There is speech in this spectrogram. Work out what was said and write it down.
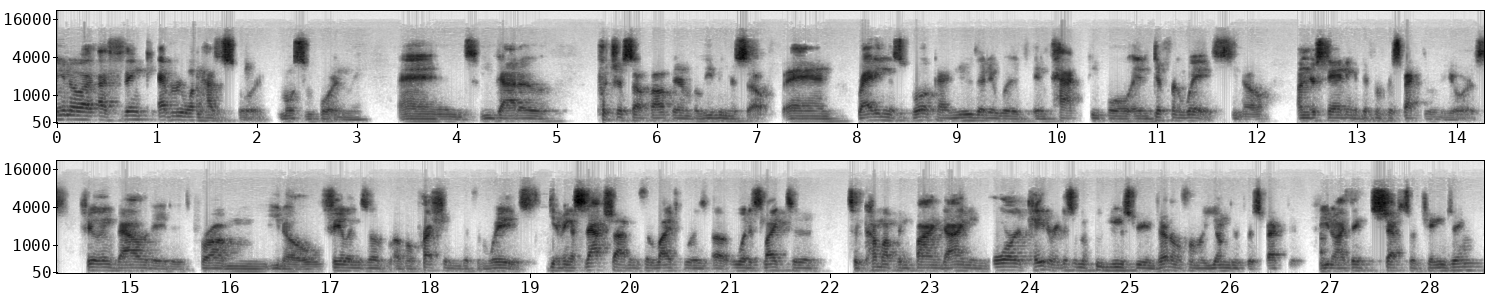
you know, I, I think everyone has a story, most importantly. And you got to put yourself out there and believe in yourself. And writing this book, I knew that it would impact people in different ways, you know, understanding a different perspective of yours, feeling validated from, you know, feelings of, of oppression in different ways, giving a snapshot into life was uh, what it's like to to come up in fine dining or catering, just in the food industry in general, from a younger perspective. You know, I think chefs are changing.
